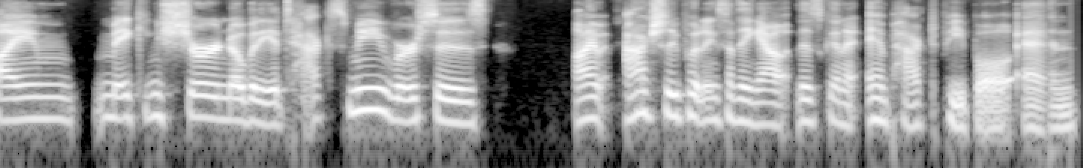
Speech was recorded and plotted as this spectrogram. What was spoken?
I'm making sure nobody attacks me versus I'm actually putting something out that's going to impact people. And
